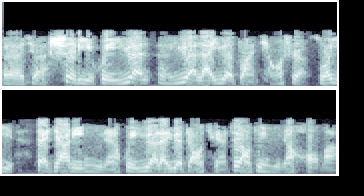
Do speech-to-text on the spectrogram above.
呃这视力会越呃越来越转强势，所以在家里女人会越来越掌权，这样对女人好吗？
